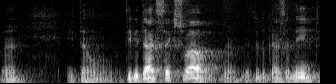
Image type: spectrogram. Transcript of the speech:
Né? Então, atividade sexual né? dentro do casamento.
